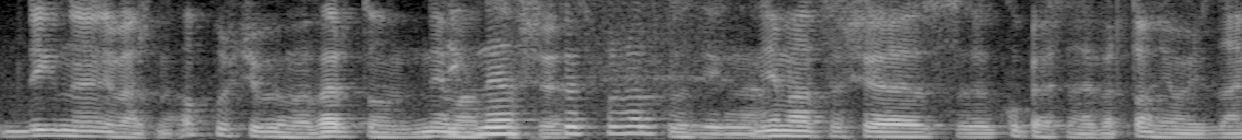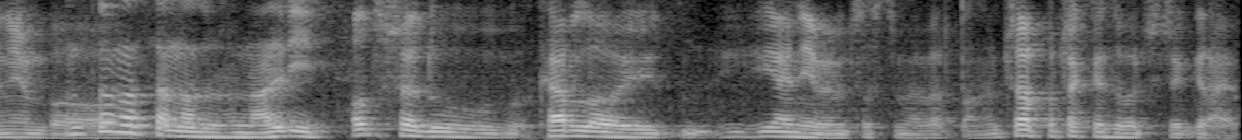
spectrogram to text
Digny, nieważne. Odpuściłbym Everton, nie Digne, ma co się... wszystko jest w porządku z Digne. Nie ma co się z, kupiać na Evertonie moim zdaniem, bo No to następna drużyna, Leeds. odszedł Carlo i ja nie wiem co z tym Evertonem. Trzeba poczekać, zobaczyć jak grają.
